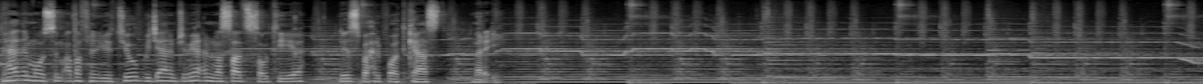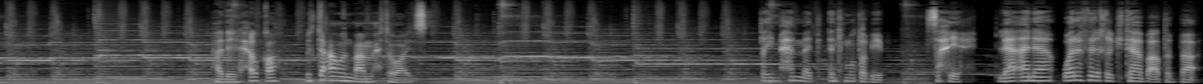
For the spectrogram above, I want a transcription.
في هذا الموسم أضفنا اليوتيوب بجانب جميع المنصات الصوتية ليصبح البودكاست مرئي. هذه الحلقة بالتعاون مع محتوايز طيب محمد أنت مو طبيب. صحيح. لا أنا ولا فريق الكتابة أطباء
